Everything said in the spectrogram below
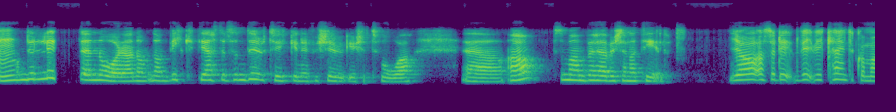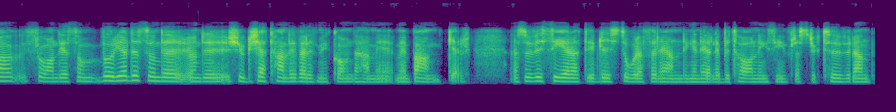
Mm. Om du lyfter några av de, de, viktigaste som du tycker nu för 2022, eh, ja, som man behöver känna till. Ja, alltså det, vi, vi, kan inte komma ifrån det som började under, under 2021 handlar väldigt mycket om det här med, med, banker. Alltså vi ser att det blir stora förändringar när det gäller betalningsinfrastrukturen.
